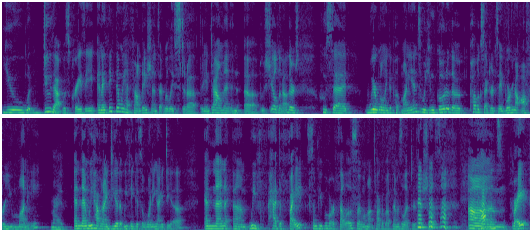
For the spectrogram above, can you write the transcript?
you would do that was crazy. And I think then we had foundations that really stood up, the endowment and uh, Blue Shield and others, who said, we're willing to put money in. So we can go to the public sector and say, we're going to offer you money. Right. And then we have an idea that we think is a winning idea. And then um, we've had to fight some people who are fellows, so I will not talk about them as elected officials. um, right?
